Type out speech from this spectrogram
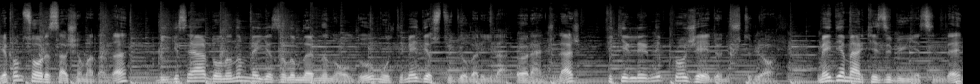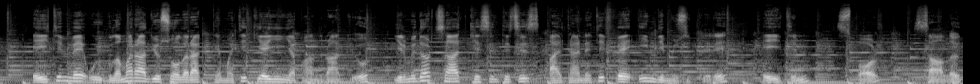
Yapım sonrası aşamada da bilgisayar donanım ve yazılımlarının olduğu multimedya stüdyolarıyla öğrenciler fikirlerini projeye dönüştürüyor. Medya Merkezi bünyesinde eğitim ve uygulama radyosu olarak tematik yayın yapan radyo, 24 saat kesintisiz alternatif ve indie müzikleri, eğitim, spor, sağlık,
